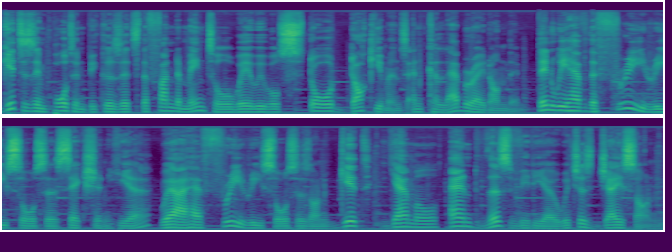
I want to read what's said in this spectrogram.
Git is important because it's the fundamental where we will store documents and collaborate on them. Then we have the free resources section here where I have free resources on Git, YAML, and this video which is JSON.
